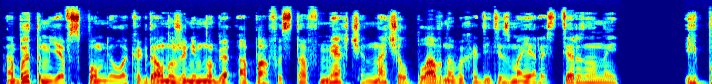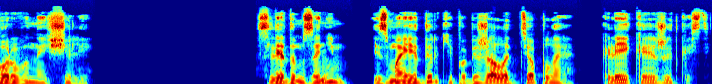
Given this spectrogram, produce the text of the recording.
Об этом я вспомнила, когда он уже немного опав и став мягче, начал плавно выходить из моей растерзанной и порванной щели. Следом за ним из моей дырки побежала теплая, клейкая жидкость,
